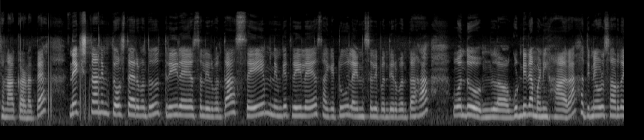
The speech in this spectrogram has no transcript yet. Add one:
ಚೆನ್ನಾಗಿ ಕಾಣುತ್ತೆ. ನೆಕ್ಸ್ಟ್ ನಾನು ನಿಮ್ಗೆ ತೋರಿಸ್ತಾ ಇರುವಂಥದ್ದು ತ್ರೀ ಲೇಯರ್ಸಲ್ಲಿರುವಂಥ ಸೇಮ್ ನಿಮಗೆ ತ್ರೀ ಲೇಯರ್ಸ್ ಹಾಗೆ ಟೂ ಲೈನ್ಸಲ್ಲಿ ಬಂದಿರುವಂತಹ ಒಂದು ಗುಂಡಿನ ಮಣಿಹಾರ. ಹದಿನೇಳು ಸಾವಿರದ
